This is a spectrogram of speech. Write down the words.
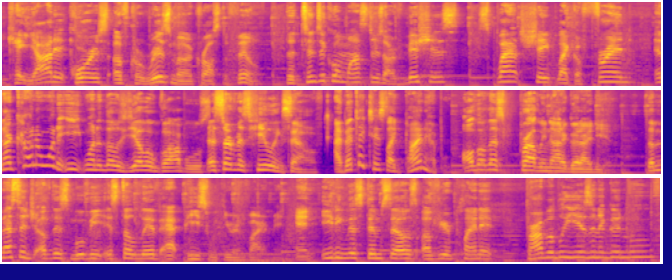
chaotic chorus of charisma across the film. The tentacle monsters are vicious, Splat shaped like a friend, and I kinda wanna eat one of those yellow globules that serve as healing salve. I bet they taste like pineapple, although that's probably not a good idea. The message of this movie is to live at peace with your environment, and eating the stem cells of your planet probably isn't a good move.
